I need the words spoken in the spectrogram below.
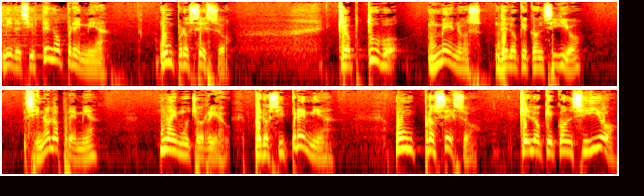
Mire, si usted no premia un proceso que obtuvo menos de lo que consiguió, si no lo premia, no hay mucho riesgo. Pero si premia un proceso que lo que consiguió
